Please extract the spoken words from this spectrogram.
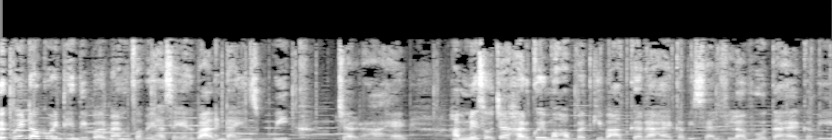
the Quint of Quint Hindi पर मैं हूँ फबीहा सैयद। वैलेंटाइंस वीक चल रहा है। हमने सोचा हर कोई मोहब्बत की बात कर रहा है, कभी सेल्फ लव होता है, कभी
